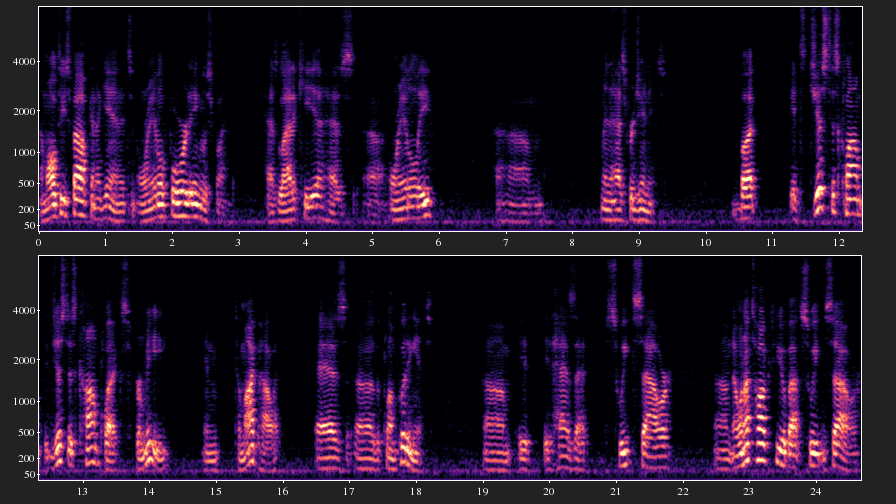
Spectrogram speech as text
Now Maltese Falcon, again, it's an Oriental Forward English blend. Has Latakia, has uh, Oriental Leaf, um, and it has Virginias. But it's just as just as complex for me, and to my palate, as uh, the plum pudding is. Um, it, it has that sweet sour. Um, now, when I talk to you about sweet and sour,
